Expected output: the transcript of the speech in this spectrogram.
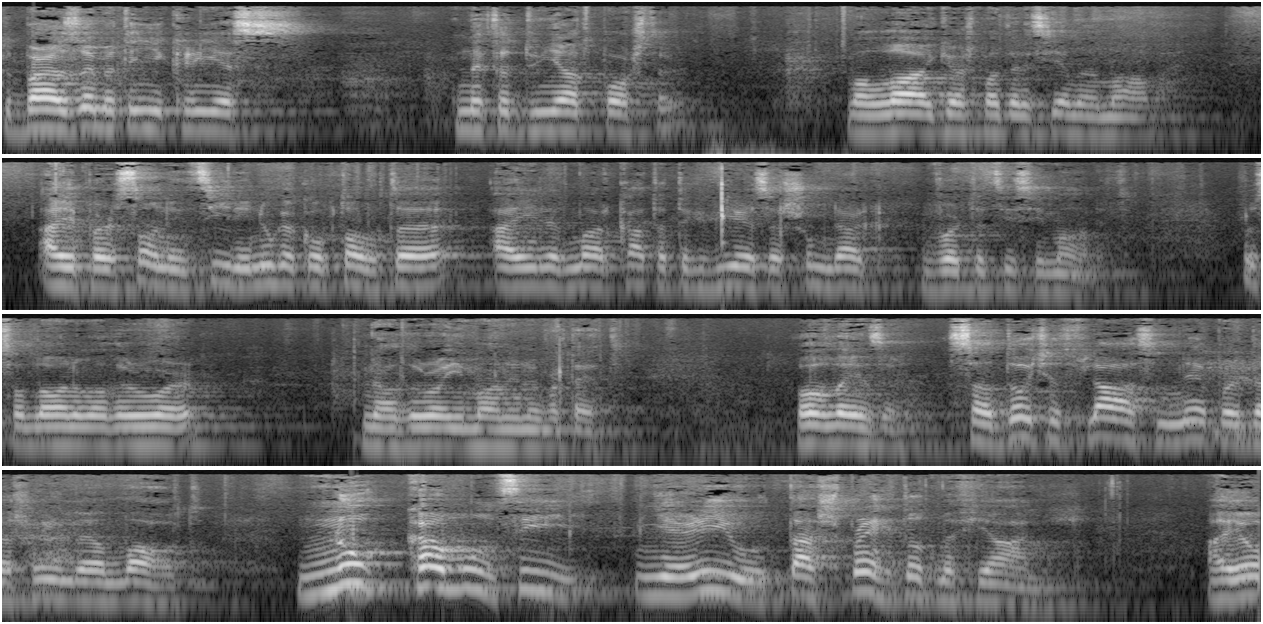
të barazojë me të një krijesë në këtë dynja të poshtër? Vallahi kjo është padrejësia më e madhe. Ai person i cili nuk e kupton këtë, ai le të marrë katër tekbire se është shumë larg vërtetësisë së imanit. Lus Allahun e Madhëruar të na dhurojë imanin e vërtetë. O vëllezër, sado që të flasim ne për dashurinë ndaj Allahut, nuk ka mundësi njeriu ta shprehë dot me fjalë. Ajo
